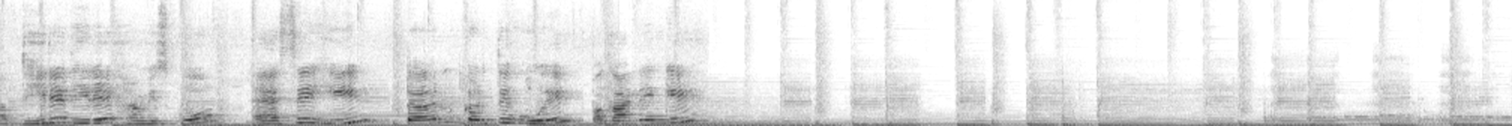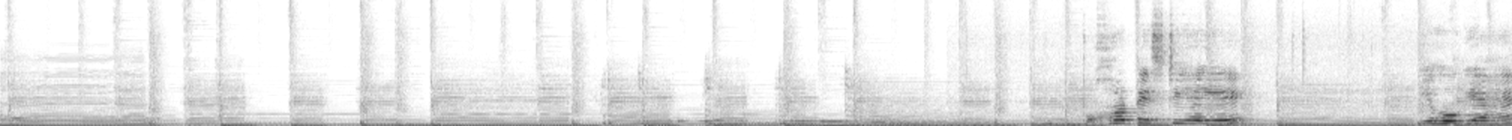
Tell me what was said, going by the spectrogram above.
अब धीरे धीरे हम इसको ऐसे ही टर्न करते हुए पका लेंगे। बहुत टेस्टी है ये। ये हो गया है।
